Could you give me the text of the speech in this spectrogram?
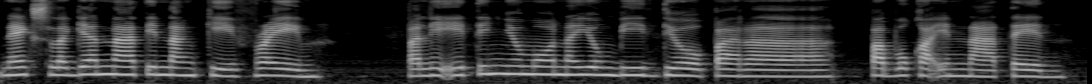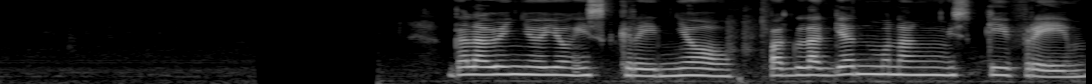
Next, lagyan natin ng keyframe. Paliitin nyo muna yung video para pabukain natin. Galawin nyo yung screen nyo. Paglagyan mo ng keyframe,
